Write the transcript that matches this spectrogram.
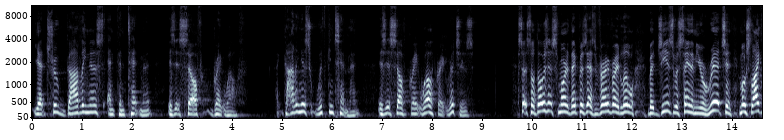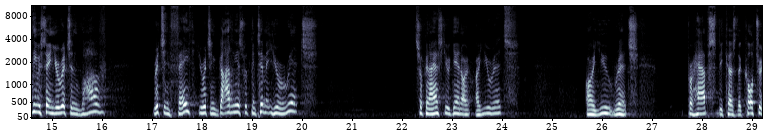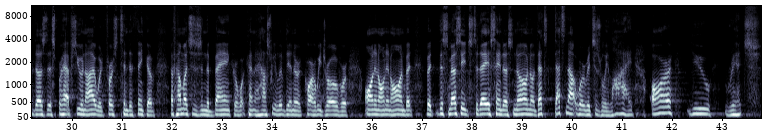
Yet true godliness and contentment is itself great wealth. Godliness with contentment is itself great wealth, great riches. So, so those at Smyrna, they possessed very, very little, but Jesus was saying to them, You're rich, and most likely he was saying, You're rich in love, rich in faith, you're rich in godliness with contentment, you're rich. So, can I ask you again, are, are you rich? Are you rich? Perhaps because the culture does this, perhaps you and I would first tend to think of, of how much is in the bank or what kind of house we lived in or car we drove or on and on and on. But, but this message today is saying to us, no, no, that's, that's not where riches really lie. Are you rich?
